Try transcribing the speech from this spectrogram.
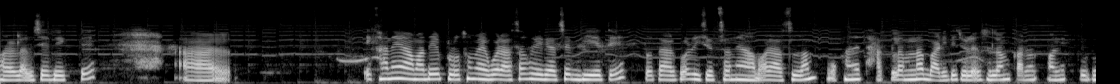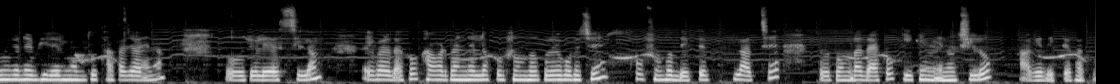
ভালো লাগছে দেখতে। আর এখানে আমাদের প্রথম একবার আসা হয়ে গেছে বিয়েতে, তো তারপর রিসেপশনে আবার আসলাম। ওখানে থাকলাম না, বাড়িতে চলে আসলাম, কারণ অনেক কুটুমজনের ভিড়ের মধ্যে থাকা যায় না। তো চলে আসছিলাম। এবার দেখো খাবার প্যান্ডেলটা খুব সুন্দর করে করেছে, খুব সুন্দর দেখতে লাগছে। তো তোমরা দেখো কি কি মেনু ছিল। আগে দেখতে থাকো।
